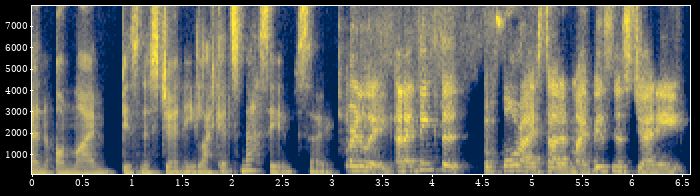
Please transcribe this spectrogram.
an online business journey. Like it's massive. So, totally. And I think that before I started my business journey,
